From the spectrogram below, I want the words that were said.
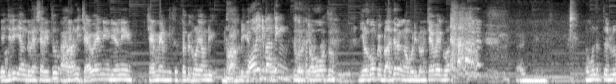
Ya jadi yang geleser itu ah nih cewek nih dia nih cemen gitu. Tapi kalau yang di dibanting Oh, itu ya dibanting. Itu baru cowok tuh. Gila gue sampai belajar nggak mau dibilang cewek gue. bener tuh dulu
